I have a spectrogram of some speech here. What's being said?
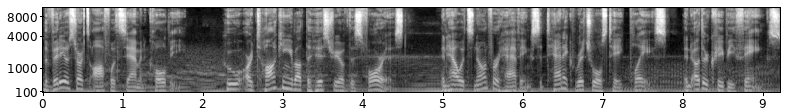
The video starts off with Sam and Colby, who are talking about the history of this forest and how it's known for having satanic rituals take place and other creepy things.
